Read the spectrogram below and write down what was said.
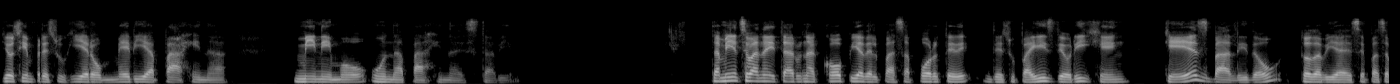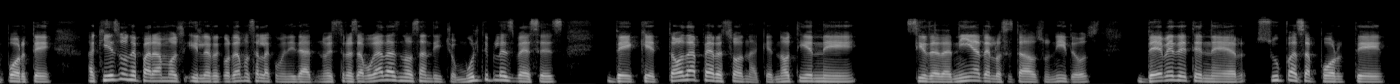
yo siempre sugiero media página, mínimo una página está bien. También se va a necesitar una copia del pasaporte de, su país de origen, que es válido todavía ese pasaporte. Aquí es donde paramos y le recordamos a la comunidad, nuestras abogadas nos han dicho múltiples veces de que toda persona que no tiene ciudadanía de los Estados Unidos debe de tener su pasaporte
